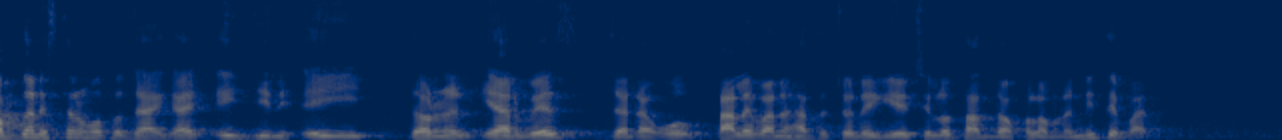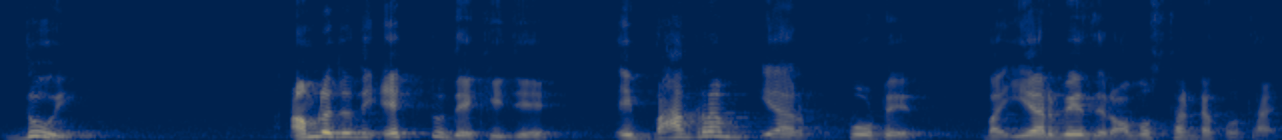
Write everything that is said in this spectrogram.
আফগানিস্তানের মতো জায়গায় এই এই ধরনের এয়ারবেস যেটা ও তালেবানের হাতে চলে গিয়েছিল, তার দখল আমরা নিতে পারি। দুই, আমরা যদি একটু দেখি যে এই বাগরাম এয়ারপোর্টের বা এয়ারবেজের অবস্থানটা কোথায়?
